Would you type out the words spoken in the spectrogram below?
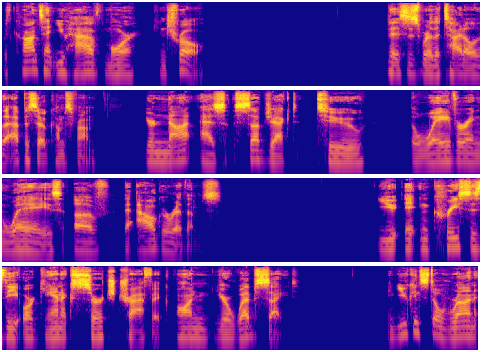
With content, you have more control. This is where the title of the episode comes from. You're not as subject to the wavering ways of the algorithms. You, it increases the organic search traffic on your website. And you can still run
